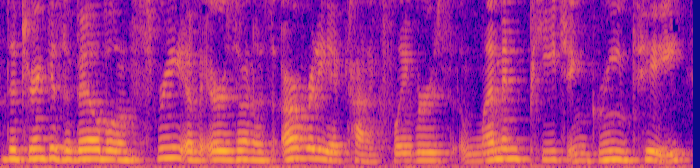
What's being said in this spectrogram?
the drink is available in three of Arizona's already iconic flavors lemon, peach, and green tea.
